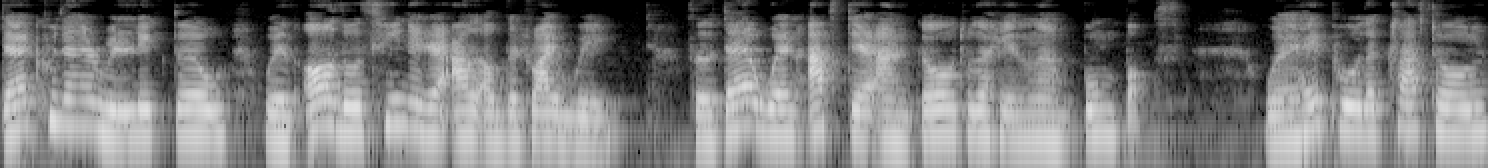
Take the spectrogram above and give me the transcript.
Dad couldn't relate with all those teenagers out of the driveway. So Dad went upstairs and go to the hidden boombox. When he put the classical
